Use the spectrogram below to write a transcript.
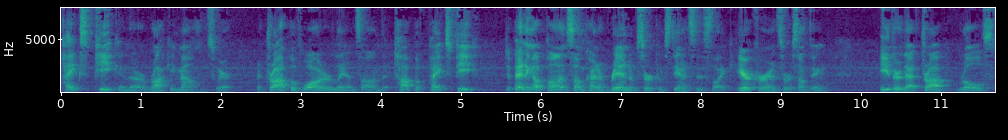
Pikes Peak in the Rocky Mountains, where a drop of water lands on the top of Pikes Peak, depending upon some kind of random circumstances like air currents or something. Either that drop rolls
